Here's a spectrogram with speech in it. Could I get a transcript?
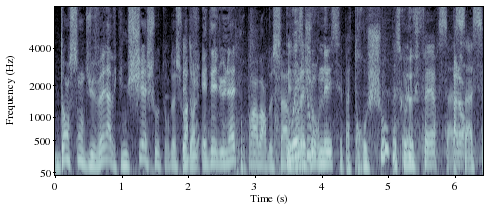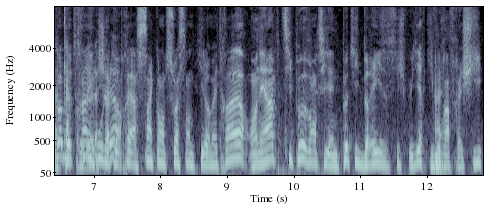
dans son duvet avec une chèche autour de soi dans et des lunettes pour pas avoir de sable. Mais dans la vous- journée, c'est pas trop chaud? Parce que le fer, ça, Alors, ça, ça comme le train de la roule à peu près à 50-60 km heure, on est un petit peu ventilé, il y a une petite brise, si je puis dire, qui vous Ouais. rafraîchit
